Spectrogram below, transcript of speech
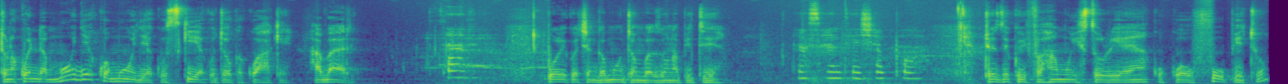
Tunakwenda moja kwa moja kusikia kutoka kwake. Habari, Safi. pole kwa changamoto ambazo unapitia. Asante, shapo. Tuweze kuifahamu historia yako kwa ufupi tu.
